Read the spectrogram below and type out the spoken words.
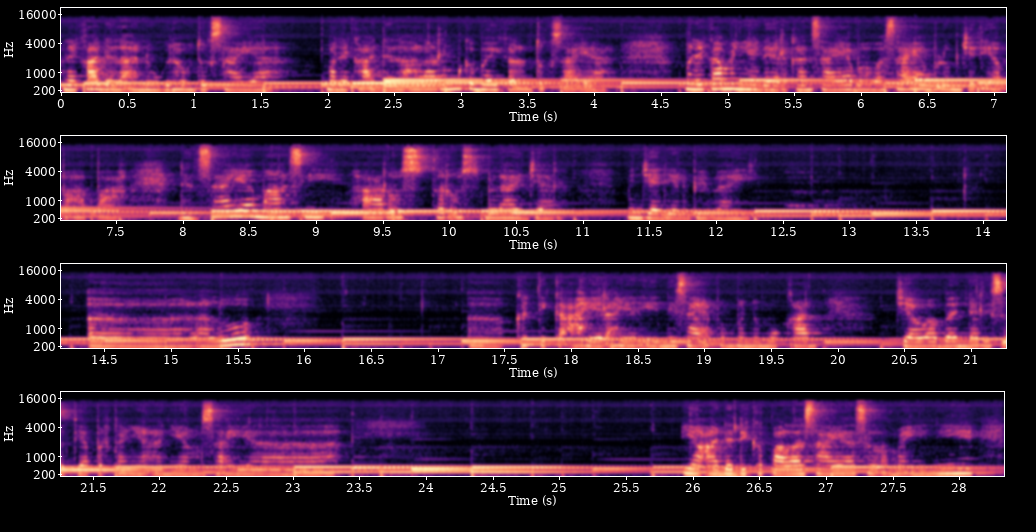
Mereka adalah anugerah untuk saya. Mereka adalah alarm kebaikan untuk saya. Mereka menyadarkan saya bahwa saya belum jadi apa-apa, dan saya masih harus terus belajar menjadi lebih baik. Jawaban dari setiap pertanyaan yang saya yang ada di kepala saya selama ini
